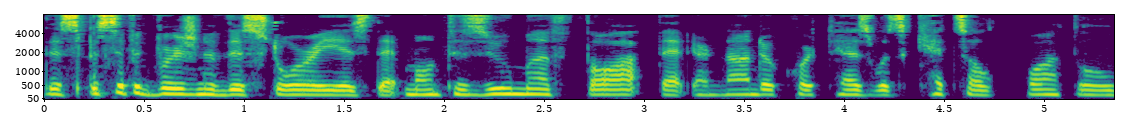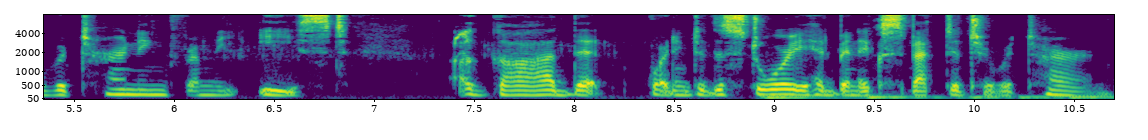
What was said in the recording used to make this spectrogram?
the specific version of this story is that Montezuma thought that Hernando Cortez was Quetzalcoatl returning from the east, a god that, according to the story, had been expected to return.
